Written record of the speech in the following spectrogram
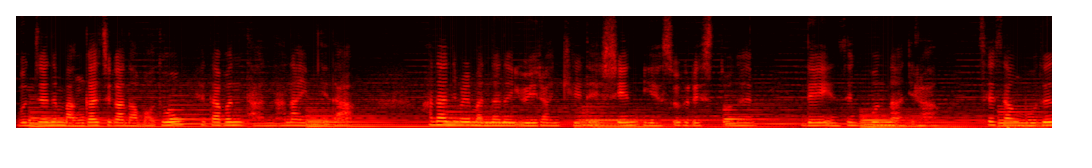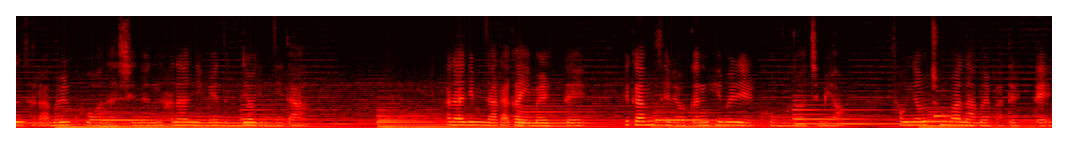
문제는 만 가지가 넘어도 해답은 단 하나입니다. 하나님을 만나는 유일한 길 대신 예수 그리스도는 내 인생뿐 아니라 세상 모든 사람을 구원하시는 하나님의 능력입니다. 하나님 나라가 임할 때 흑암 세력은 힘을 잃고 무너지며 성령 충만함을 받을 때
